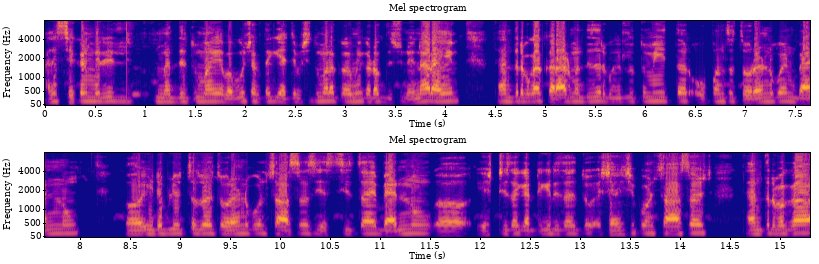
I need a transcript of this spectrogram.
आणि सेकंड मेरिटमध्ये तुम्ही बघू शकता की याच्यापेक्षा तुम्हाला कमी कट ऑफ दिसून येणार आहे. त्यानंतर बघा कराडमध्ये जर बघितलं तुम्ही तर ओपनचं चौऱ्याण्णव पॉईंट ब्याण्णव ईडब्ल्यूचा जो आहे चौऱ्याण्णव पॉईंट सहासष्ट एस सीचा आहे ब्याण्णव एस टीचा कॅटेगरीचा आहे तो शहाऐंशी पॉईंट सहासष्ट. त्यानंतर बघा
